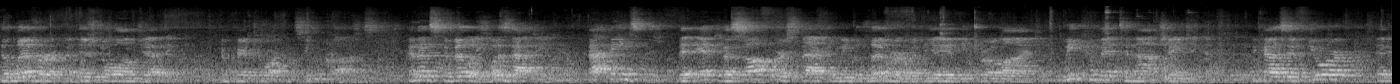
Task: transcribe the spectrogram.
deliver additional longevity compared to our consumer products. And then stability, what does that mean? That means that it, the software stack that we deliver with the AMD Pro line, we commit to not changing it. Because if you're an,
